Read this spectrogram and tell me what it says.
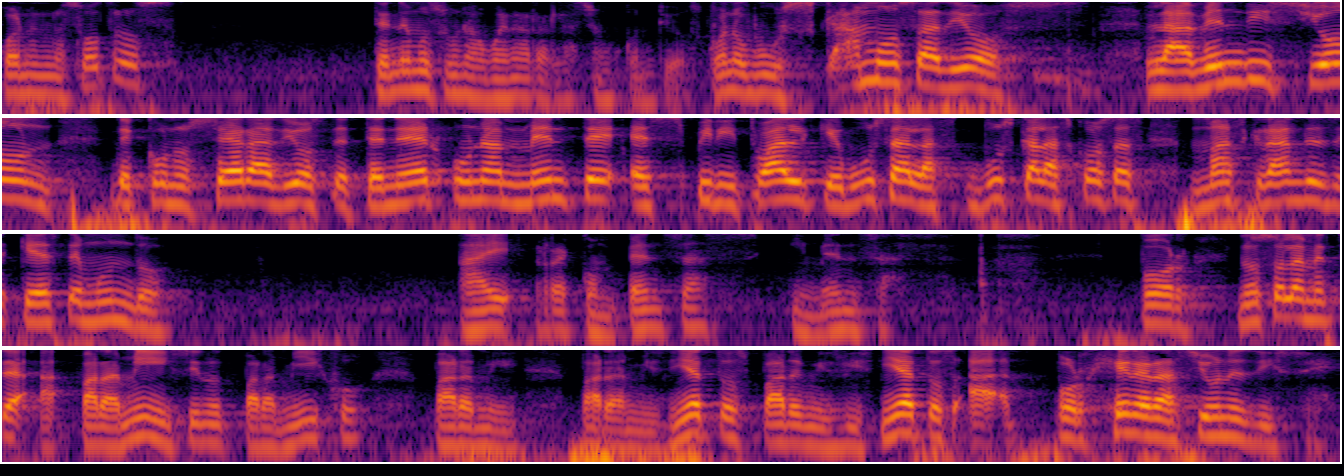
cuando nosotros tenemos una buena relación con Dios, cuando buscamos a Dios, la bendición de conocer a Dios, de tener una mente espiritual que busca las, busca las cosas más grandes que este mundo, hay recompensas inmensas. Por no solamente para mí, sino para mi hijo, para, mí, para mis nietos, para mis bisnietos, por generaciones, dice,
